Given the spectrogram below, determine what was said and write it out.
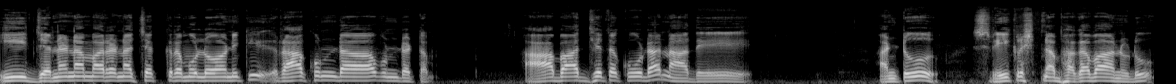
ఈ జనన మరణ చక్రములోనికి రాకుండా ఉండటం. ఆ బాధ్యత కూడా నాదే. అంటూ శ్రీకృష్ణ భగవానుడు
